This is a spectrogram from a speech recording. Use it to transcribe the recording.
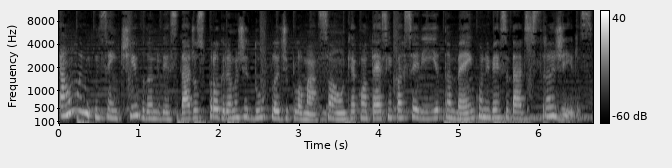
Há um incentivo da universidade aos programas de dupla diplomação que acontecem em parceria também com universidades estrangeiras.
